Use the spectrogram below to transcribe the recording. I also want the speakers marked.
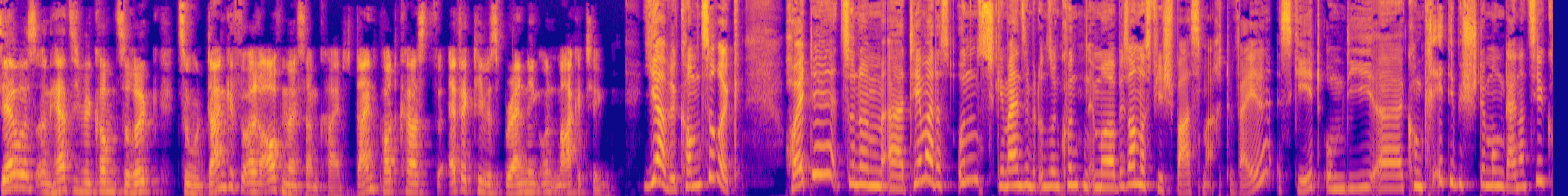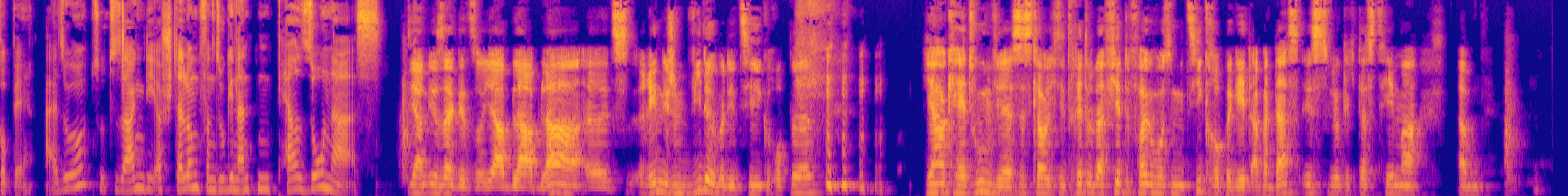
Speaker 1: Servus und herzlich willkommen zurück zu Danke für eure Aufmerksamkeit, dein Podcast für effektives Branding und Marketing.
Speaker 2: Ja, willkommen zurück. Heute zu einem äh, Thema, das uns gemeinsam mit unseren Kunden immer besonders viel Spaß macht, weil es geht um die äh, konkrete Bestimmung deiner Zielgruppe, also sozusagen die Erstellung von sogenannten Personas.
Speaker 1: Ja, und ihr sagt jetzt so, ja, bla bla, äh, jetzt reden die schon wieder über die Zielgruppe. ja, okay, tun wir. Es ist, glaube ich, die dritte oder vierte Folge, wo es um die Zielgruppe geht, aber das ist wirklich das Thema.
Speaker 2: Ähm,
